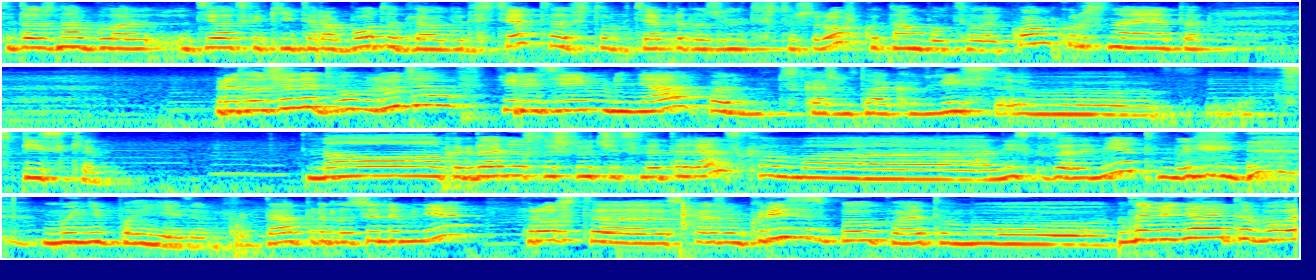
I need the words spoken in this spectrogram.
Э, ты должна была делать какие-то работы для университета, чтобы тебе предложили эту стажировку. Там был целый конкурс на это. Предложили двум людям, впереди меня, скажем так, в, лист, в списке. Но когда они услышали учиться на итальянском, а, они сказали, нет, мы, мы не поедем. Когда предложили мне, просто, скажем, кризис был, поэтому для меня это была,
